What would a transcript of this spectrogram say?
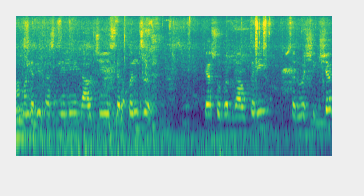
आमंत्रित असलेले गावचे सरपंच त्यासोबत गावकरी सर्व शिक्षक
